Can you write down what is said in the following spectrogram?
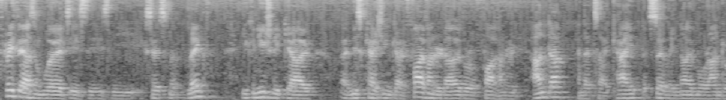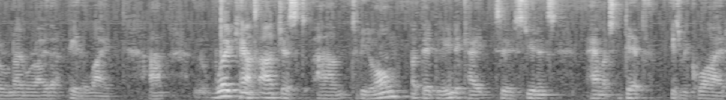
3,000 words is the, is the assessment length. You can usually go, in this case, you can go 500 over or 500 under, and that's okay, but certainly no more under or no more over either way. Um, word counts aren't just um, to be long, but they're to indicate to students how much depth is required.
